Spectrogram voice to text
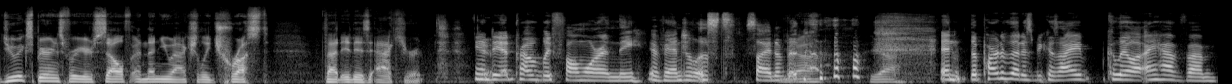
do experience for yourself, and then you actually trust that it is accurate. Andy, I'd probably fall more in the evangelist side of it. yeah. and the part of that is because I, Khalil, I have um,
